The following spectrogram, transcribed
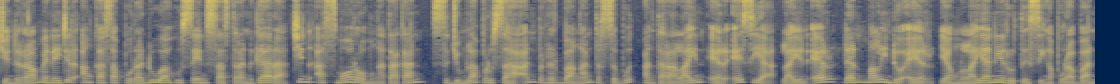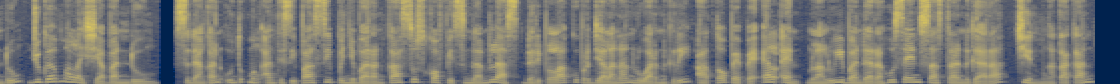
General Manager Angkasa Pura II Hussein Sastra Negara, Chin Asmoro mengatakan sejumlah perusahaan penerbangan tersebut antara lain Air Asia, Lion Air, dan Malindo Air yang melayani rute Singapura-Bandung juga Malaysia-Bandung. Sedangkan untuk mengantisipasi penyebaran kasus COVID-19 dari pelaku perjalanan luar negeri atau PPLN melalui Bandara Hussein Sastra Negara, Chin mengatakan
